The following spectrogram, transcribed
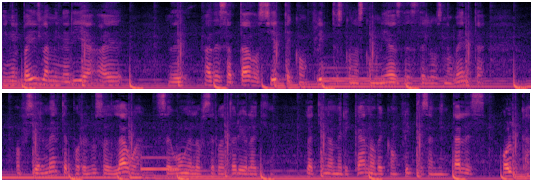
En el país la minería ha, ha desatado siete conflictos con las comunidades desde los 90 oficialmente por el uso del agua, según el Observatorio Latinoamericano de Conflictos Ambientales, OLCA.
